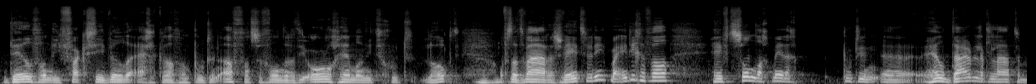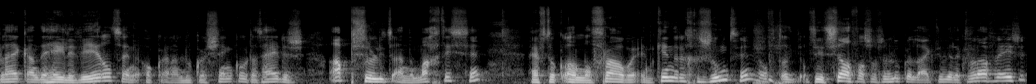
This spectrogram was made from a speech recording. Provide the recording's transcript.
deel van die factie wilde eigenlijk wel van Poetin af, want ze vonden dat die oorlog helemaal niet goed loopt. Mhm. Of dat waar is, weten we niet. Maar in ieder geval heeft zondagmiddag Poetin uh, heel duidelijk laten blijken aan de hele wereld en ook aan Lukashenko dat hij dus absoluut aan de macht is. Hè? Hij heeft ook allemaal vrouwen en kinderen gezoend. Hè? Of, dat, of hij het zelf was of zijn lookalike, daar wil ik vanaf wezen.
